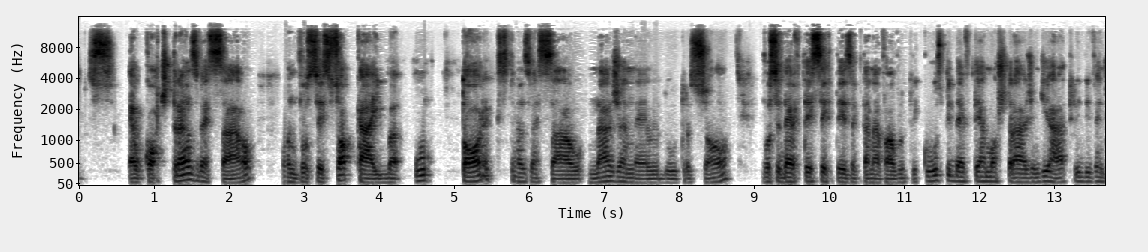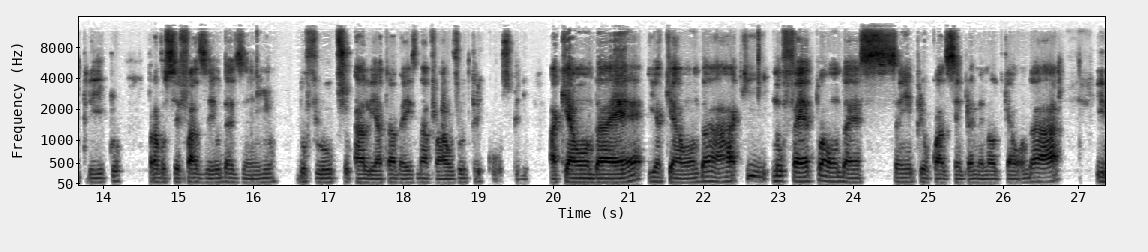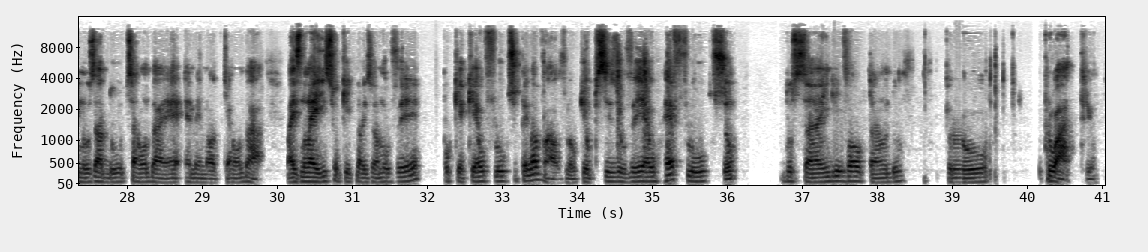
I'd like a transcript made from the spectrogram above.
é o corte transversal, onde você só caiba o tórax transversal na janela do ultrassom. Você deve ter certeza que está na válvula tricúspide, deve ter amostragem de átrio e de ventrículo para você fazer o desenho do fluxo ali através da válvula tricúspide. Aqui a onda é e aqui a onda A, que no feto a onda é sempre ou quase sempre é menor do que a onda A, e nos adultos a onda E é menor do que a onda A. Mas não é isso aqui que nós vamos ver, porque aqui é o fluxo pela válvula. O que eu preciso ver é o refluxo do sangue voltando para o átrio.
